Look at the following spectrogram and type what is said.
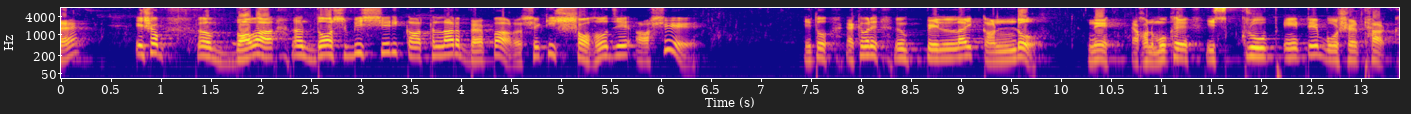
রে? এসব বাবা, দশ বিশেরই কাতলার ব্যাপার, সে কি সহজে আসে? এ তো একেবারে পেল্লাই কাণ্ড। নে, এখন মুখে স্ক্রুপ এঁটে বসে থাক।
